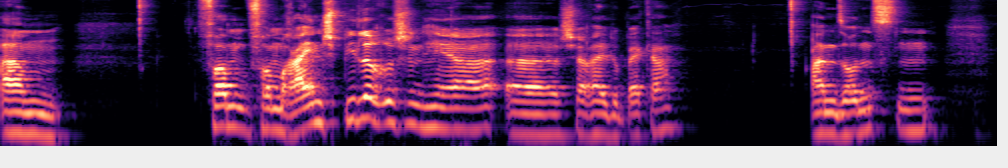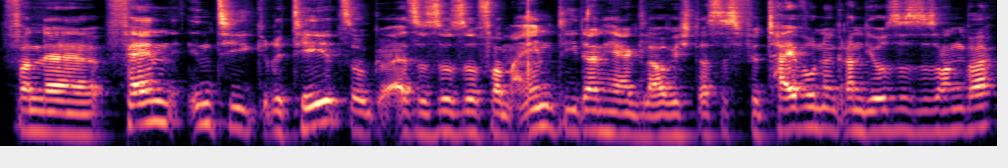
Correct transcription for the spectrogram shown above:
Ähm, vom, vom rein spielerischen her äh, Geraldo Becker. Ansonsten von der Fan-Integrität, so, also so, so vom Eingliedern her, glaube ich, dass es für Taiwo eine grandiose Saison war,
